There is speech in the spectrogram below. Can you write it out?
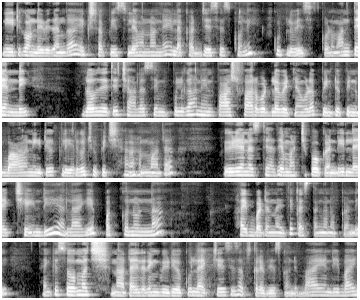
నీట్గా ఉండే విధంగా ఎక్స్ట్రా పీసులు ఏమన్నా ఉన్నాయి ఇలా కట్ చేసేసుకొని కుట్లు వేసేసుకోవడం. అంతే అండి. బ్లౌజ్ అయితే చాలా సింపుల్గా నేను ఫాస్ట్ ఫార్వర్డ్లో పెట్టినా కూడా పిన్ టు పిన్ బాగా నీట్గా క్లియర్గా చూపించాను అనమాట వీడియో నచ్చితే అదే మర్చిపోకండి. లైక్ చేయండి. అలాగే పక్కనున్న హైప్ బటన్ అయితే ఖచ్చితంగా నొక్కండి. Thank you so much. నా టైలరింగ్ వీడియోకు లైక్ చేసి సబ్స్క్రైబ్ చేసుకోండి. బాయ్ అండి. బాయ్.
